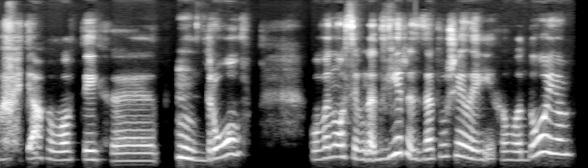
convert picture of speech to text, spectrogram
повитягував тих е, дров, виносив на двір, затушили їх водою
